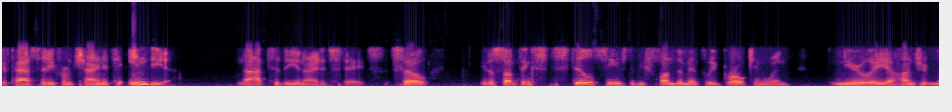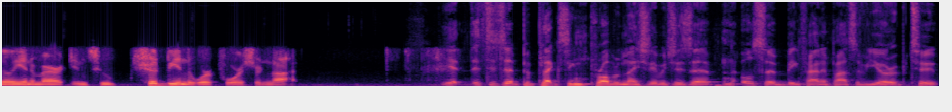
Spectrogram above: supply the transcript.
capacity from China to India, not to the United States. So you know, something still seems to be fundamentally broken when nearly 100 million Americans who should be in the workforce are not. Yeah, this is a perplexing problem, actually, which is uh, also being found in parts of Europe too.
